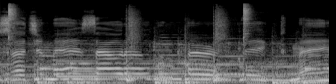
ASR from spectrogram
such a mess out of a perfect man.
